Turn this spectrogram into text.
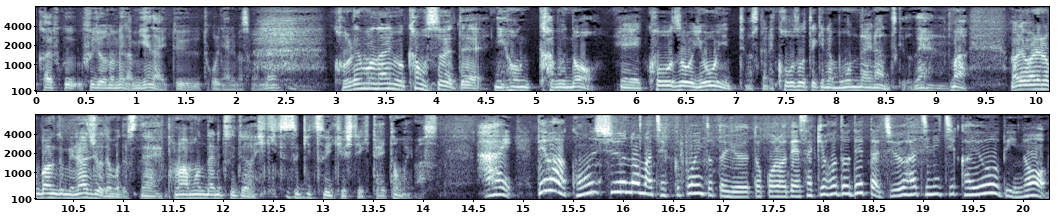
回復浮上の目が見えないというところにありますもんね。これも何もかもすべて日本株のえー、構造要因って言いますかね、構造的な問題なんですけどね。うん、まあ、我々の番組ラジオでもですね、この問題については引き続き追求していきたいと思います。はい。では、今週の、まあ、チェックポイントというところで、先ほど出た18日火曜日の、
